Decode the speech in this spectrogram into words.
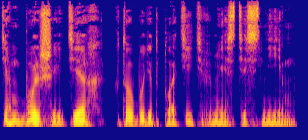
тем больше и тех, кто будет платить вместе с ним.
